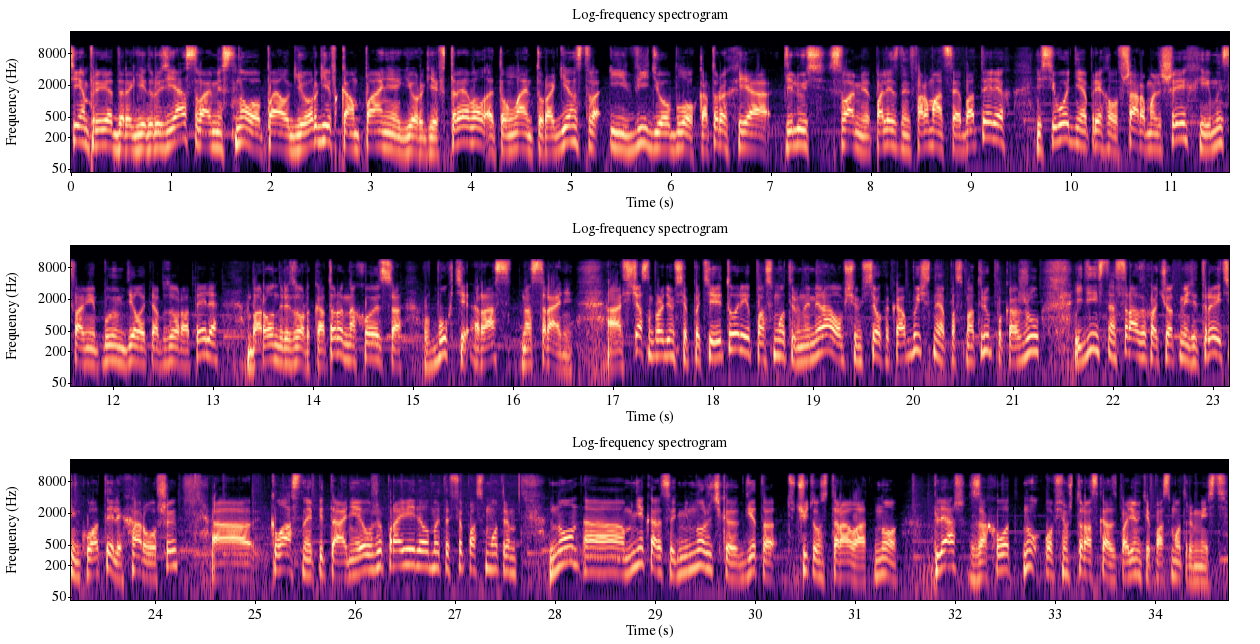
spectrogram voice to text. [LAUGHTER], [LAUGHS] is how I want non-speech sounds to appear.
Всем привет, дорогие друзья! С вами снова Павел Георгиев, компания Георгиев Travel. Это онлайн-турагентство и видеоблог, в которых я делюсь с вами полезной информацией об отелях. И сегодня я приехал в Шарм-эль-Шейх, и мы с вами будем делать обзор отеля Барон Резорт, который находится в бухте Рас Насрани. А сейчас мы пройдемся по территории, посмотрим номера. В общем, все как обычно, я посмотрю, покажу. Единственное, сразу хочу отметить, рейтинг у отеля хороший. А, классное питание, я уже проверил, мы это все посмотрим. Но а, мне кажется, немножечко где-то чуть-чуть он староват. Но пляж, заход, ну, в общем, что рассказывать, пойдемте посмотрим вместе.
